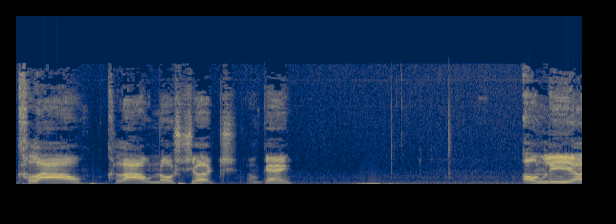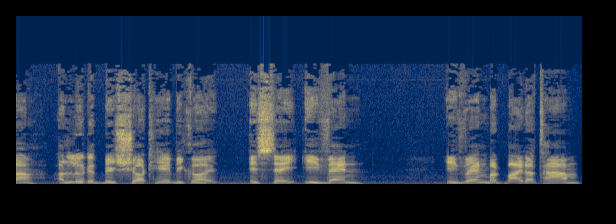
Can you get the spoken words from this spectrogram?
cloud cloud no surge okay? Only uh, a little bit short here because it say event event but by the time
